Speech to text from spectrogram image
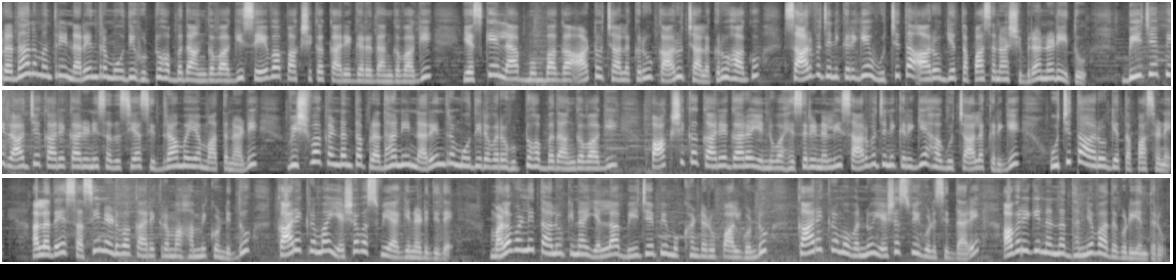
ಪ್ರಧಾನಮಂತ್ರಿ ನರೇಂದ್ರ ಮೋದಿ ಹುಟ್ಟುಹಬ್ಬದ ಅಂಗವಾಗಿ ಸೇವಾ ಪಾಕ್ಷಿಕ ಕಾರ್ಯಾಗಾರದ ಅಂಗವಾಗಿ ಎಸ್ಕೆ ಲ್ಯಾಬ್ ಮುಂಭಾಗ ಆಟೋ ಚಾಲಕರು, ಕಾರು ಚಾಲಕರು ಹಾಗೂ ಸಾರ್ವಜನಿಕರಿಗೆ ಉಚಿತ ಆರೋಗ್ಯ ತಪಾಸಣಾ ಶಿಬಿರ ನಡೆಯಿತು. ಬಿಜೆಪಿ ರಾಜ್ಯ ಕಾರ್ಯಕಾರಿಣಿ ಸದಸ್ಯ ಸಿದ್ದರಾಮಯ್ಯ ಮಾತನಾಡಿ ವಿಶ್ವ ಕಂಡಂತ ಪ್ರಧಾನಿ ನರೇಂದ್ರ ಮೋದಿರವರ ಹುಟ್ಟುಹಬ್ಬದ ಅಂಗವಾಗಿ ಪಾಕ್ಷಿಕ ಕಾರ್ಯಾಗಾರ ಎನ್ನುವ ಹೆಸರಿನಲ್ಲಿ ಸಾರ್ವಜನಿಕರಿಗೆ ಹಾಗೂ ಚಾಲಕರಿಗೆ ಉಚಿತ ಆರೋಗ್ಯ ತಪಾಸಣೆ, ಅಲ್ಲದೆ ಸಸಿ ನೆಡುವ ಕಾರ್ಯಕ್ರಮ ಹಮ್ಮಿಕೊಂಡಿದ್ದು, ಕಾರ್ಯಕ್ರಮ ಯಶಸ್ವಿಯಾಗಿ ನಡೆದಿದೆ. ಮಳವಳ್ಳಿ ತಾಲೂಕಿನ ಎಲ್ಲ ಬಿಜೆಪಿ ಮುಖಂಡರು ಪಾಲ್ಗೊಂಡು ಕಾರ್ಯಕ್ರಮವನ್ನು ಯಶಸ್ವಿಗೊಳಿಸಿದ್ದಾರೆ. ಅವರಿಗೆ ನನ್ನ ಧನ್ಯವಾದಗಳು ಎಂದರು.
